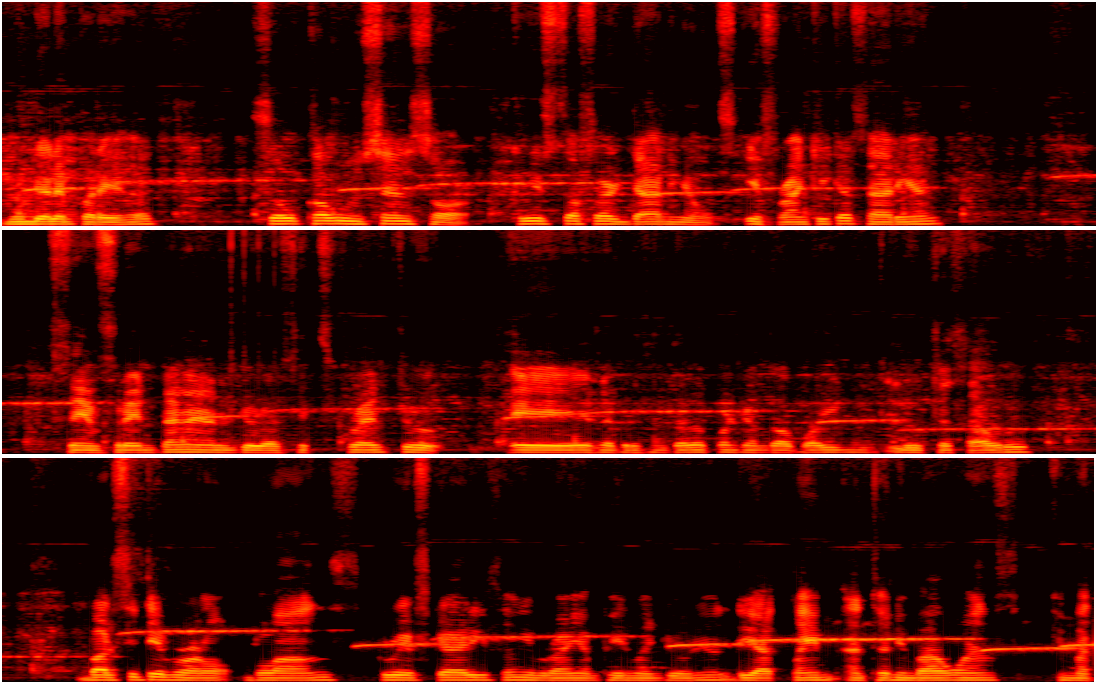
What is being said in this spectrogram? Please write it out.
mundial en parejas, un Sensor Christopher Daniels y Frankie Kazarian se enfrentan al Jurassic Express eh, representado por John Doughboy Luchasaurus, Varsity Blondes, Chris Garrison y Brian Pillman Jr., The Acclaim, Anthony Bowens y Matt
